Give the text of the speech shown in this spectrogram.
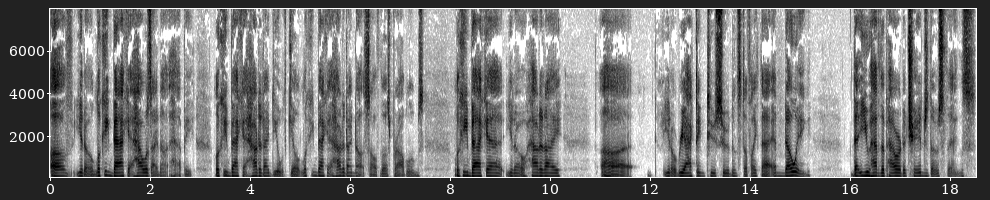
of, you know, looking back at how was I not happy? Looking back at how did I deal with guilt? Looking back at how did I not solve those problems? Looking back at, you know, how did I, uh, you know, reacting too soon and stuff like that, and knowing that you have the power to change those things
